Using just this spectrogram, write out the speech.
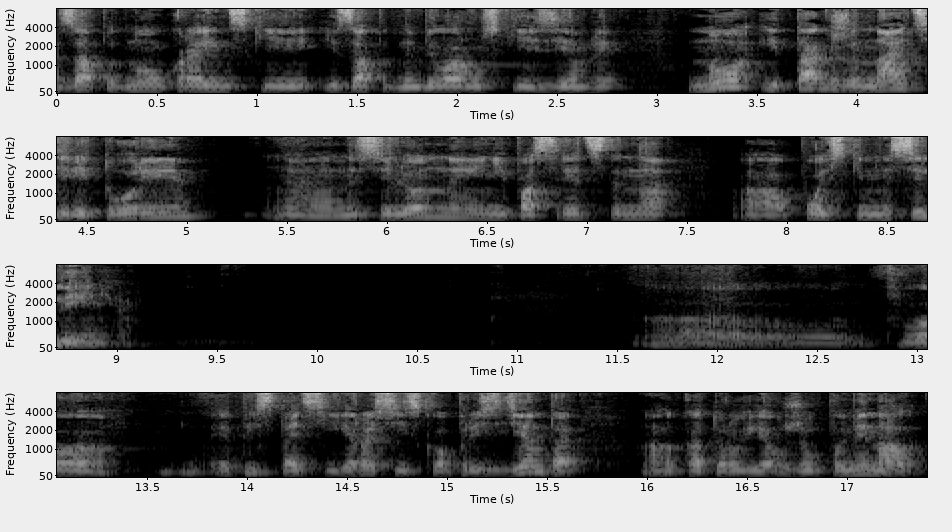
западноукраинские и западно-белорусские земли, но и также на территории, населенные непосредственно польским населением. В этой статье российского президента, которую я уже упоминал,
